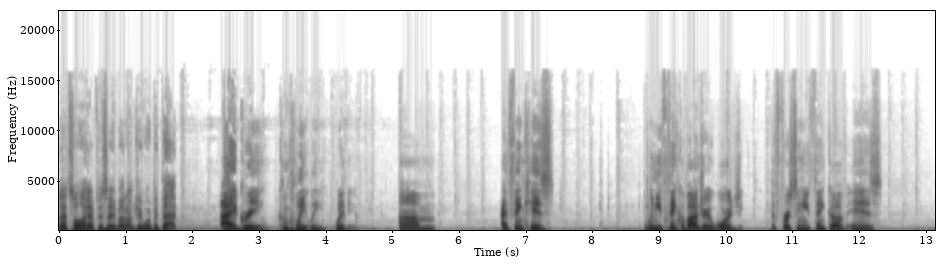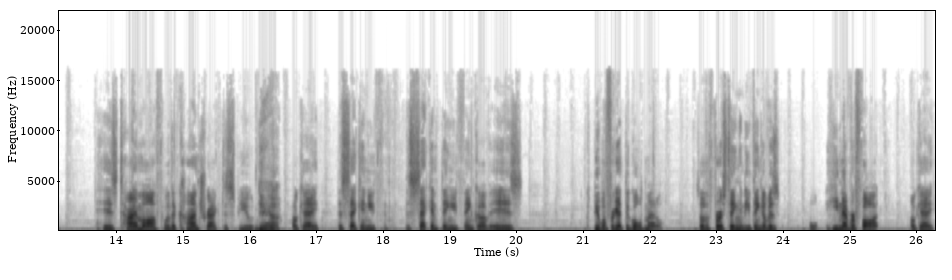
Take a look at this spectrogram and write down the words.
That's all I have to say about Andre Ward with that. I agree completely with you. Um, I think his when you think of Andre Ward, the first thing you think of is his time off with a contract dispute. Yeah. Okay. The second you th- the second thing you think of is people forget the gold medal. So the first thing that you think of is he never fought. Okay.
